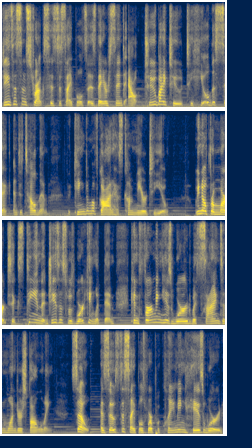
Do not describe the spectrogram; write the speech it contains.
Jesus instructs his disciples as they are sent out two by two to heal the sick and to tell them, The kingdom of God has come near to you. We know from Mark 16 that Jesus was working with them, confirming his word with signs and wonders following. So, as those disciples were proclaiming his word,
